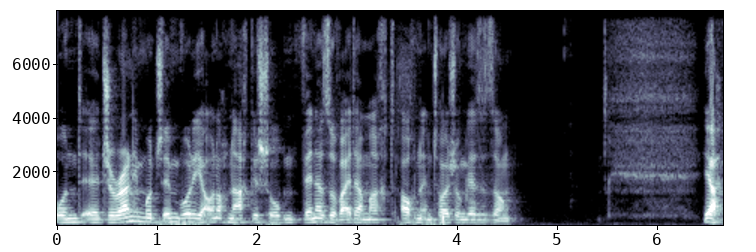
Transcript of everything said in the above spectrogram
und äh, Geronimo Jim wurde ja auch noch nachgeschoben, wenn er so weitermacht, auch eine Enttäuschung der Saison. Ja,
